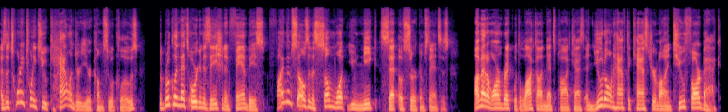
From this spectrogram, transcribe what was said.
As the 2022 calendar year comes to a close, the Brooklyn Nets organization and fan base find themselves in a somewhat unique set of circumstances. I'm Adam Armbrecht with the Locked On Nets podcast, and you don't have to cast your mind too far back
